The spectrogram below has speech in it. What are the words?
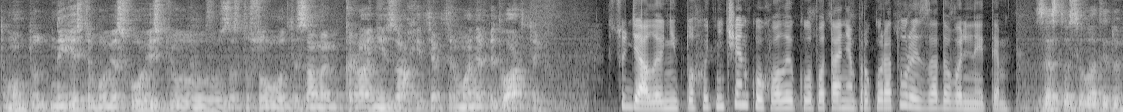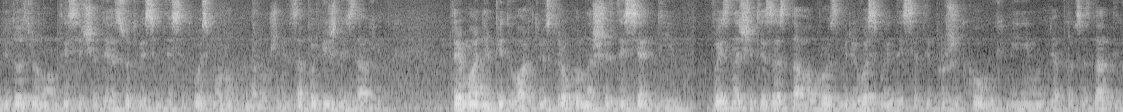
Тому тут не є обов'язковістю застосовувати саме крайній захід, як тримання під вартою. Суддя Леонід Плохотніченко ухвалив клопотання прокуратури задовольнити. застосувати до підозрюваного 1988 року народження запобіжний захід, тримання під вартою строком на 60 діб, визначити заставу в розмірі 80 прожиткових мінімумів для працездатних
